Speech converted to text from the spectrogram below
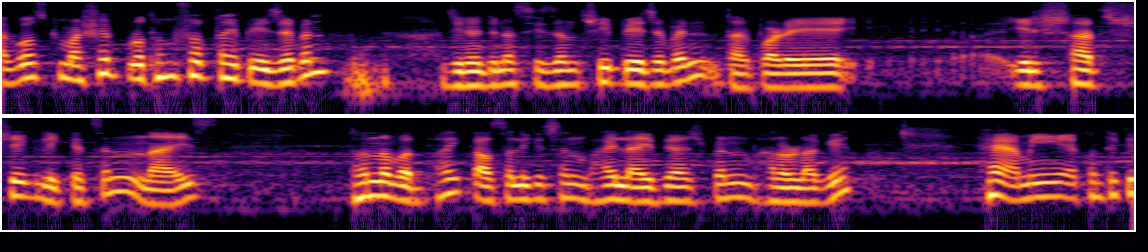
আগস্ট মাসের প্রথম সপ্তাহে পেয়ে যাবেন। জিনেদিনা সিজন থ্রি পেয়ে যাবেন। তারপরে, ইরশাদ শেখ লিখেছেন, নাইস। ধন্যবাদ ভাই। কাউসা লিখেছেন, ভাই লাইভে আসবেন, ভালো লাগে। হ্যাঁ আমি এখন থেকে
